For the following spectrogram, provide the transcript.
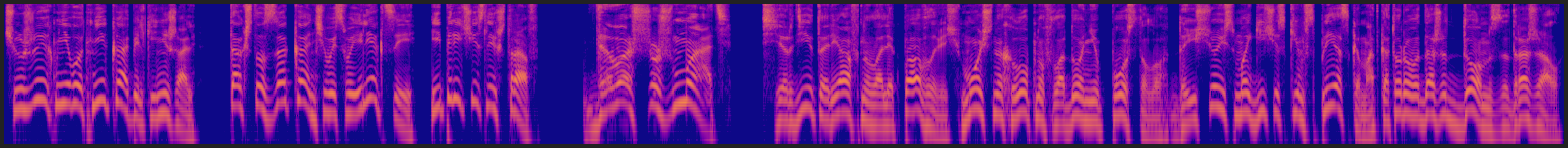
Чужих мне вот ни капельки не жаль. Так что заканчивай свои лекции и перечисли штраф. «Да вашу ж мать!» Сердито рявкнул Олег Павлович, мощно хлопнув ладонью по столу, да еще и с магическим всплеском, от которого даже дом задрожал.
